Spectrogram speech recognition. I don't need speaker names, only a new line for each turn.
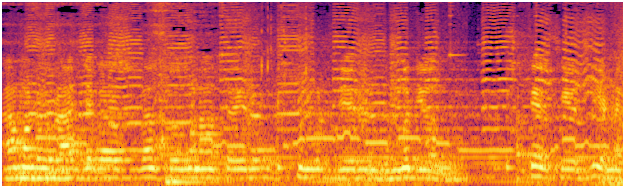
ರಾಮಣ್ಣ ರಾಜ್ಯಗಳ ಸೋಮನಾಥ ಸೈಡು ತಿಂಗಳು ಸೇರಿ ಒಂದು ಸೇರಿಸಿ ಎಣ್ಣೆ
